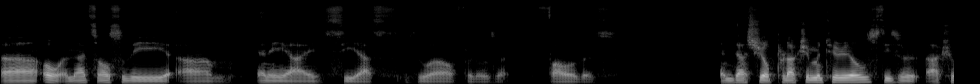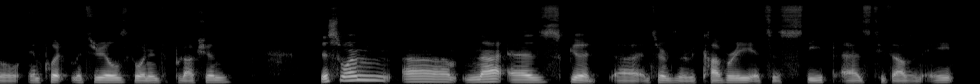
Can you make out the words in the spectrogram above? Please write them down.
uh, oh and that's also the um, NAICS as well for those that follow this. Industrial production materials these are actual input materials going into production. This one um, not as good uh, in terms of the recovery. It's as steep as 2008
